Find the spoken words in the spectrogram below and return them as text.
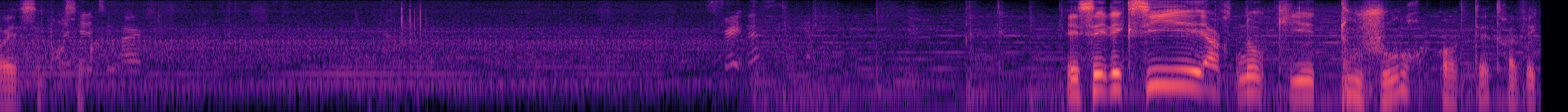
ouais, c'est pour ça. Et c'est Lexi Arnaud qui est toujours en tête avec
